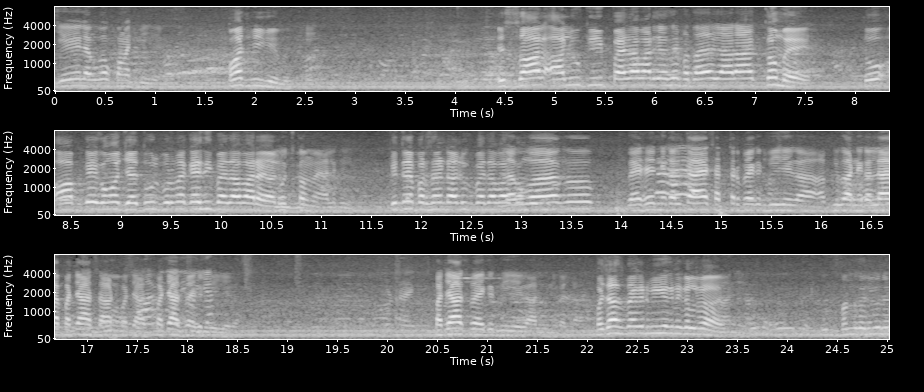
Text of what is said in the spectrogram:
ये लगभग पाँच बीघे। पाँच बीघे में? इस साल आलू की पैदावार जैसे बताया जा रहा है कम है। तो आपके गाँव जैतूलपुर में कैसी पैदावार है आलू कुछ कम है कितने परसेंट आलू की पैदावार लगभग वैसे निकलता है सत्तर पैकेट का अब की बार निकल रहा है पचास साठ पचास पचास पैकेट का पचास पैकेट का आलू निकल रहा है। पचास पैकेट बीघे का निकल रहा हाँ? है बंद करियो ने।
